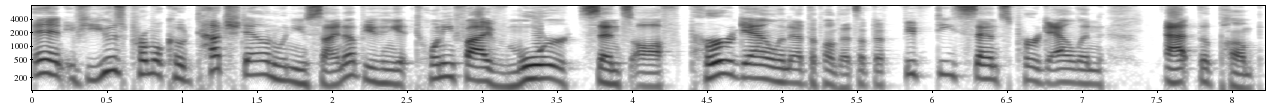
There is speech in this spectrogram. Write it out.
And if you use promo code touchdown when you sign up, you can get 25 more cents off per gallon at the pump. That's up to 50 cents per gallon at the pump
